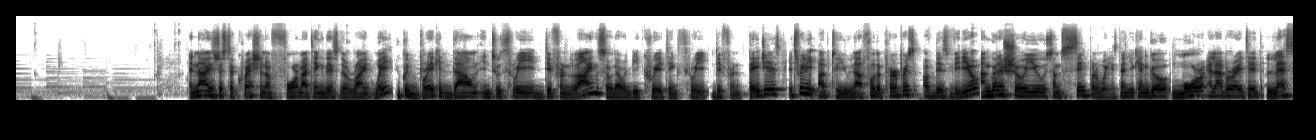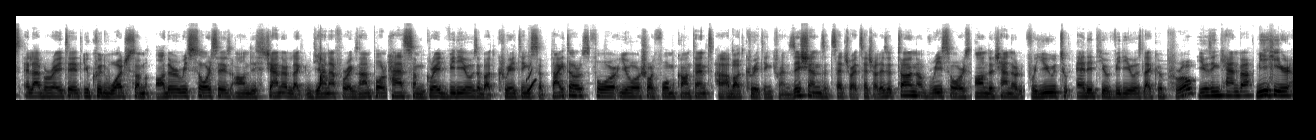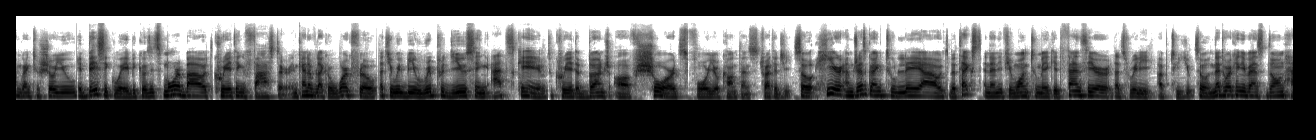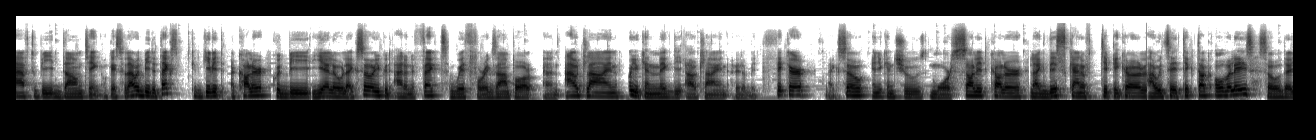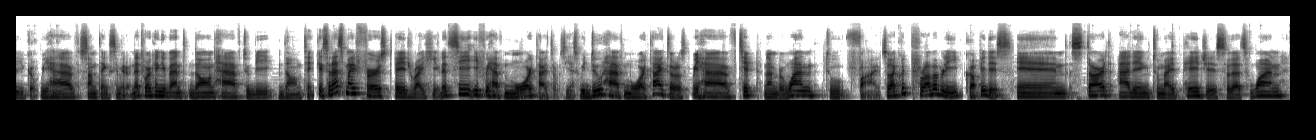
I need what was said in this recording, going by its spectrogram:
and now it's just a question of formatting this the right way. You could break it down into three different lines, so that would be creating three different pages. It's really up to you. Now, for the purpose of this video, I'm gonna show you some simple ways. Then you can go more elaborated, less elaborated. You could watch some other resources on this channel, like Diana, for example, has some great videos about creating subtitles for your short form content, uh, about creating transitions, etc., etc. There's a ton ton of resource on the channel for you to edit your videos like a pro using Canva. Me here, I'm going to show you a basic way because it's more about creating faster and kind of like a workflow that you will be reproducing at scale to create a bunch of shorts for your content strategy. So here, I'm just going to lay out the text and then if you want to make it fancier, that's really up to you. So networking events don't have to be daunting. Okay, so that would be the text could give it a color, could be yellow like so. You could add an effect with, for example, an outline, or you can make the outline a little bit thicker like so. And you can choose more solid color, like this kind of typical, I would say TikTok overlays. So there you go. We have something similar. Networking event don't have to be daunting. Okay, so that's my first page right here. Let's see if we have more titles. Yes, we do have more titles. We have tip number one to five. So I could probably copy this and start adding to my pages. So that's one,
